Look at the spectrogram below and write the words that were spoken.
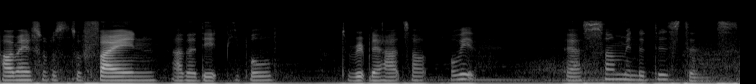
how am I supposed to find other dead people to rip their hearts out? Oh wait, there are some in the distance.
